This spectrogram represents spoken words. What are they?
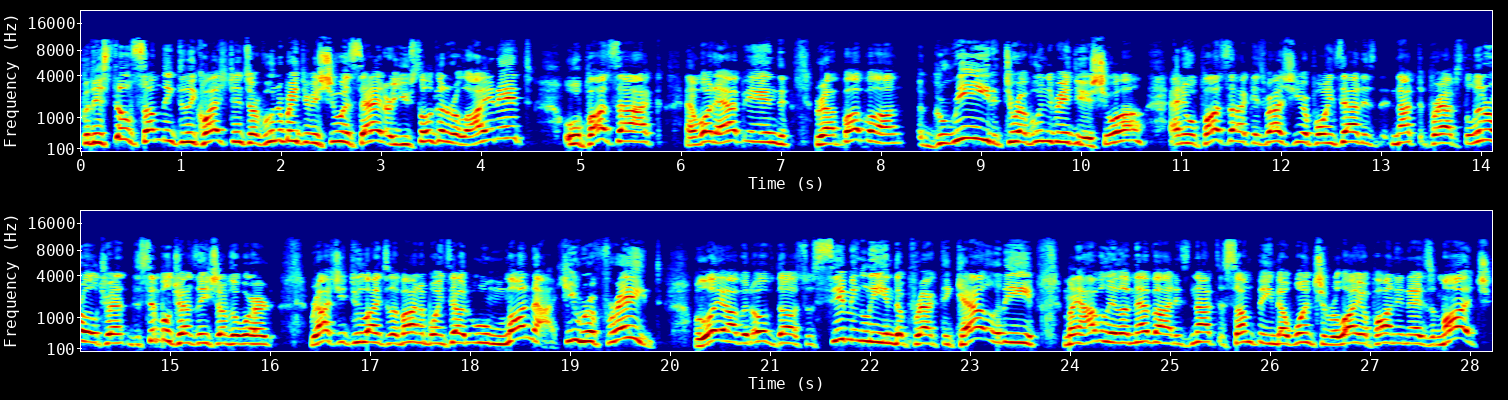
but there's still something to the question. So Rabbi Yehuda Breder Yeshua said, are you still going to rely on it? Upasak. And what happened? Rav Papa agreed to Rav Yehuda Yeshua, and Upasak, as Rashi here points out, is not perhaps the literal, the simple translation of the word. Rashi, two lines to the bottom, points out, umana, he refrained. So seemingly in the practicality, my mevad is not something that one should rely upon in as much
